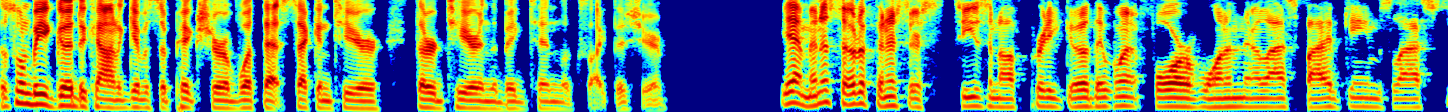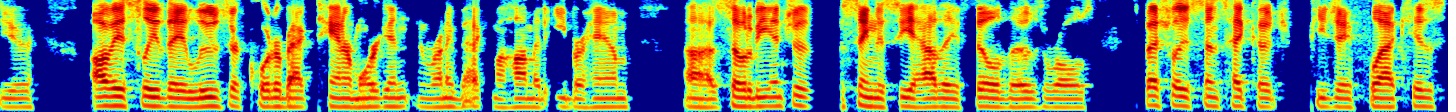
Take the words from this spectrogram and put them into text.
this one will be good to kind of give us a picture of what that second tier, third tier in the Big Ten looks like this year. Yeah, Minnesota finished their season off pretty good. They went four of one in their last five games last year. Obviously, they lose their quarterback Tanner Morgan and running back Mohamed Ibrahim. Uh, so it'll be interesting to see how they fill those roles, especially since head coach PJ Fleck, his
